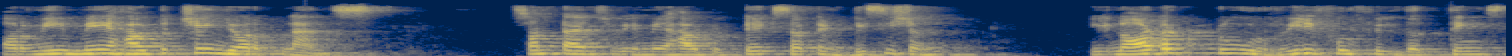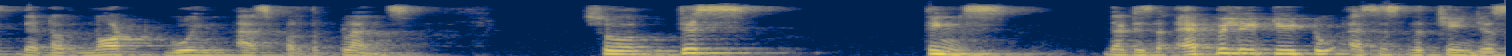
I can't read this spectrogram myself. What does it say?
or we may have to change our plans. Sometimes we may have to take certain decision in order to re-fulfill the things that are not going as per the plans. So this things that is the ability to assess the changes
